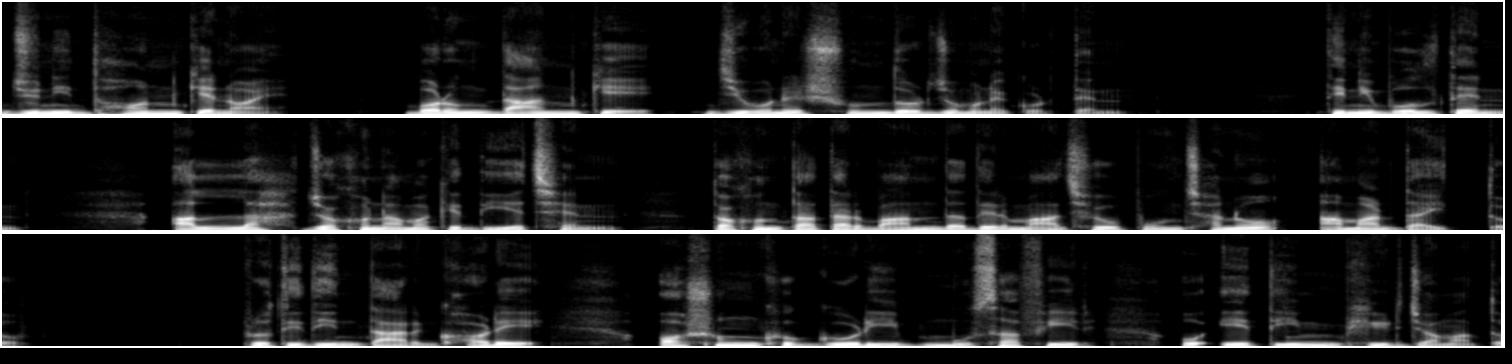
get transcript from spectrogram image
যিনি ধনকে নয়, বরং দানকে জীবনের সৌন্দর্য মনে করতেন। তিনি বলতেন, আল্লাহ যখন আমাকে দিয়েছেন, তখন তা তার বান্দাদের মাঝেও পৌঁছানো আমার দায়িত্ব। প্রতিদিন তার ঘরে অসংখ্য গরিব মুসাফির ও এতিম ভিড় জমাত।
